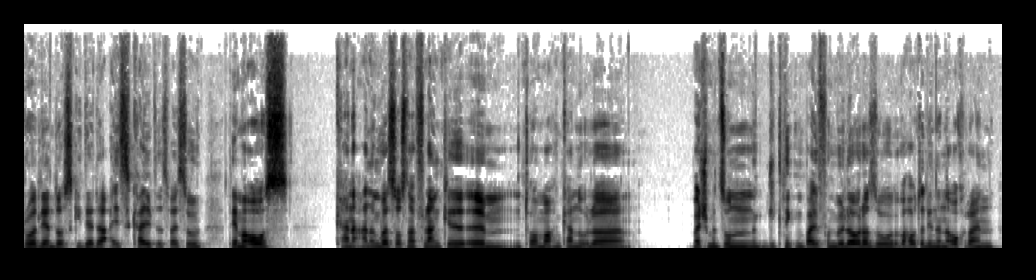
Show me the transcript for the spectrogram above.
Robert Lewandowski, der da eiskalt ist, weißt du, der mal aus, keine Ahnung, was aus einer Flanke ähm, ein Tor machen kann oder manchmal mit so einem geknickten Ball von Müller oder so, haut er den dann auch rein.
